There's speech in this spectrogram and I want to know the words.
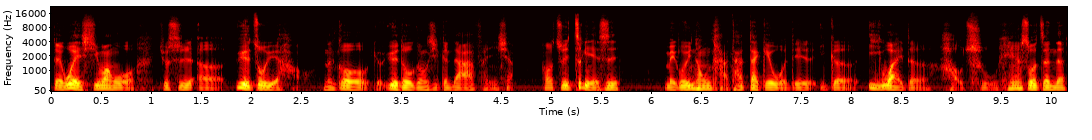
对，我也希望我就是呃越做越好，能够有越多的东西跟大家分享。好，所以这个也是。美国运通卡它带给我的一个意外的好处，因为说真的，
